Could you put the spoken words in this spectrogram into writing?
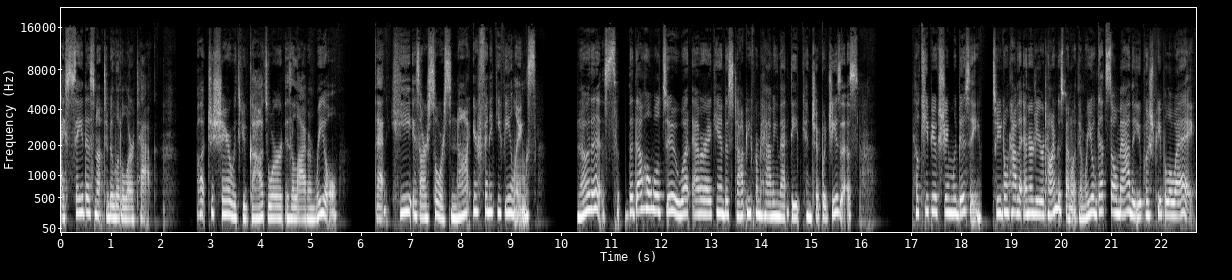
I say this not to belittle or attack, but to share with you God's word is alive and real, that he is our source, not your finicky feelings. Know this the devil will do whatever it can to stop you from having that deep kinship with Jesus. He'll keep you extremely busy so you don't have the energy or time to spend with him, or you'll get so mad that you push people away.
